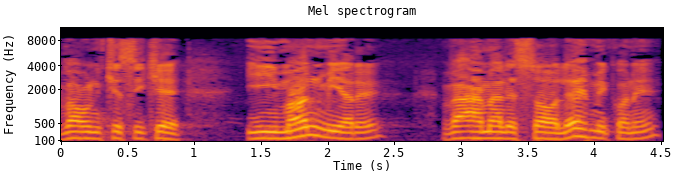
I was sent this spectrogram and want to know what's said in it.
و اون کسی که ایمان میاره و عمل صالح می‌کنه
